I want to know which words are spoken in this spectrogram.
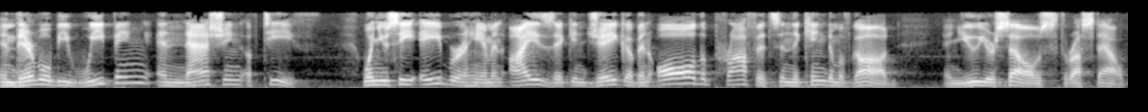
and there will be weeping and gnashing of teeth. When you see Abraham and Isaac and Jacob and all the prophets in the kingdom of God, and you yourselves thrust out.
